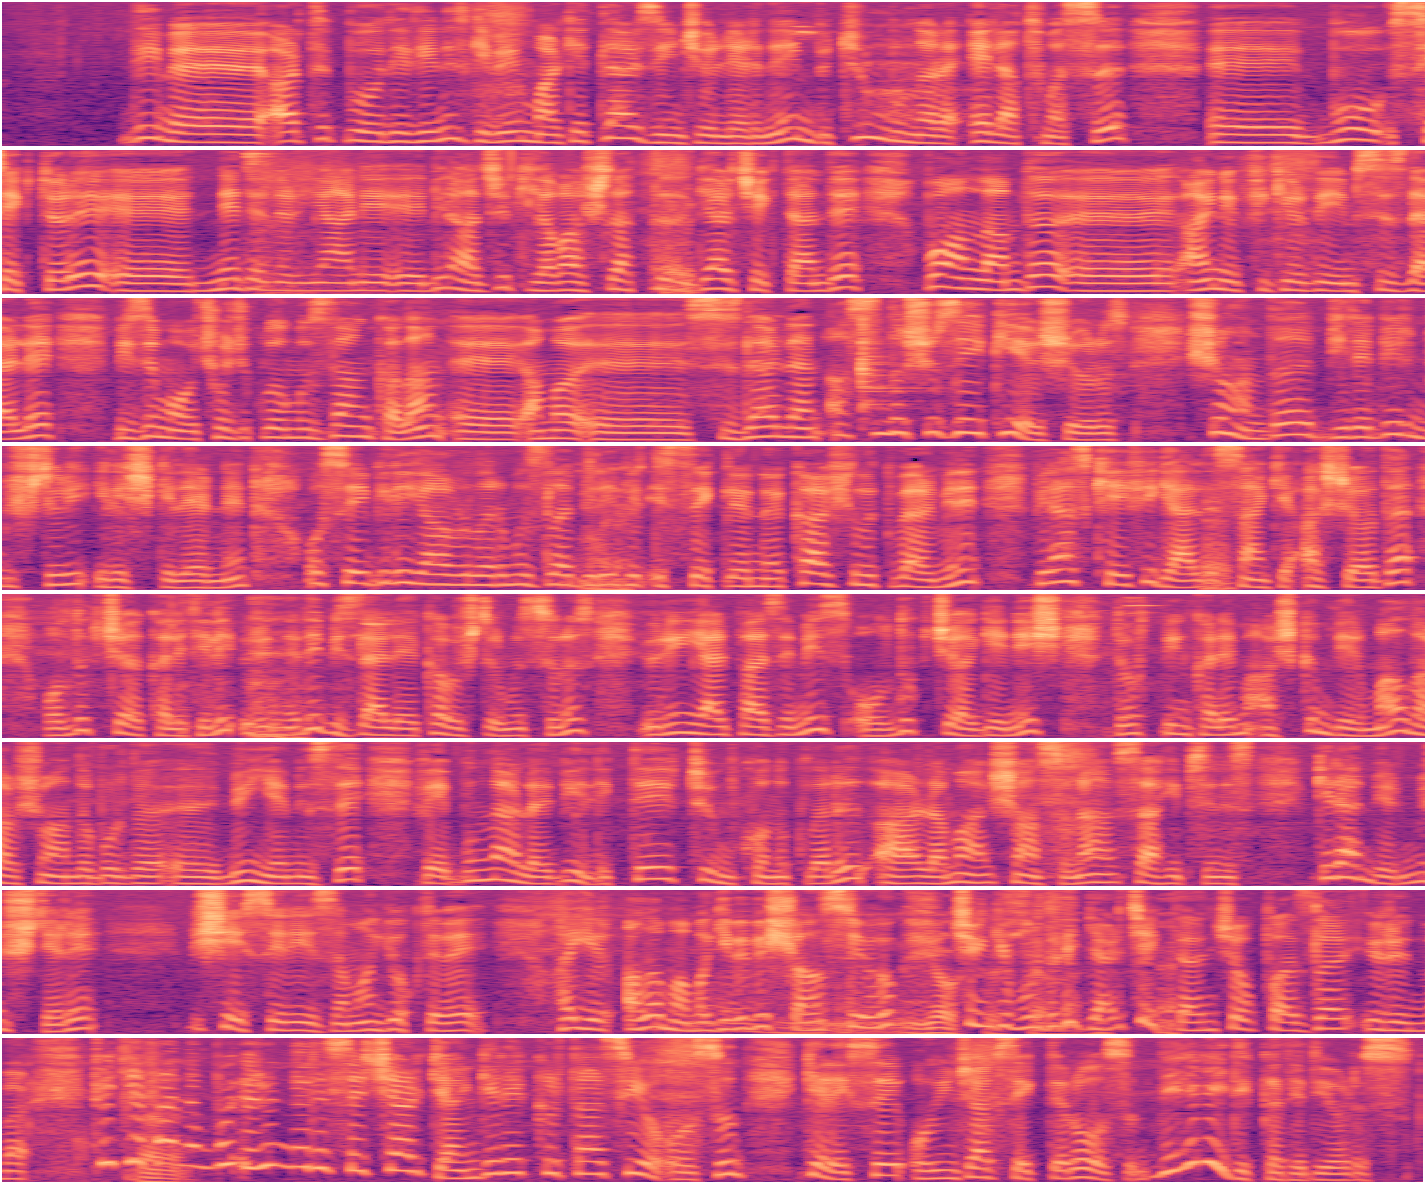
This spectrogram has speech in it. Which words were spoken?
Değil mi? Artık bu dediğiniz gibi marketler zincirlerinin bütün bunlara el atması e, bu sektöre e, ne denir yani e, birazcık yavaşlattı. Gerçekten de bu anlamda e, aynı fikirdeyim sizlerle. Bizim o çocukluğumuzdan kalan e, ama e, sizlerle aslında şu zevki yaşıyoruz. Şu anda birebir müşteri ilişkilerinin o sevgili yavrularımızla birebir isteklerine karşılık vermenin biraz keyfi geldi sanki aşağıda. Oldukça kaliteli ürünleri bizlerle kavuşturmuşsunuz. Ürün yelpazemiz oldukça geniş. 4000 kalemi aşkın bir mal var şu anda burada e, bünyemizde ve bunlarla birlikte tüm konukları ağırlama şansına sahipsiniz. Giren bir müşteri bir şey istediği zaman yok deme, hayır alamama gibi bir şansı yok. Yoktur Çünkü burada sanırım. gerçekten çok fazla ürün var. Peki efendim bu ürünleri seçerken gerek kırtasiye olsun gerekse oyuncak sektörü olsun nelere dikkat ediyoruz?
